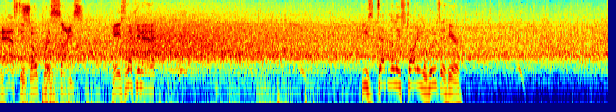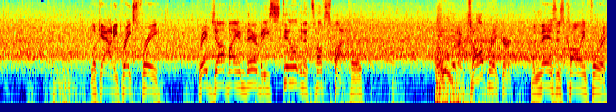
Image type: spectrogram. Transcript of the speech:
nasty. So precise. He's looking at it. He's definitely starting to lose it here. Look out, he breaks free. Great job by him there, but he's still in a tough spot, Cole. Ooh, what a jawbreaker. The Miz is calling for it.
